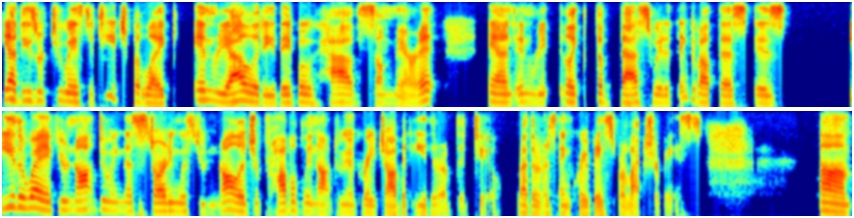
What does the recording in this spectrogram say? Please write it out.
"Yeah, these are two ways to teach, but like in reality, they both have some merit." And in re- like the best way to think about this is either way, if you're not doing this starting with student knowledge, you're probably not doing a great job at either of the two, whether it's inquiry based or lecture based. Um,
